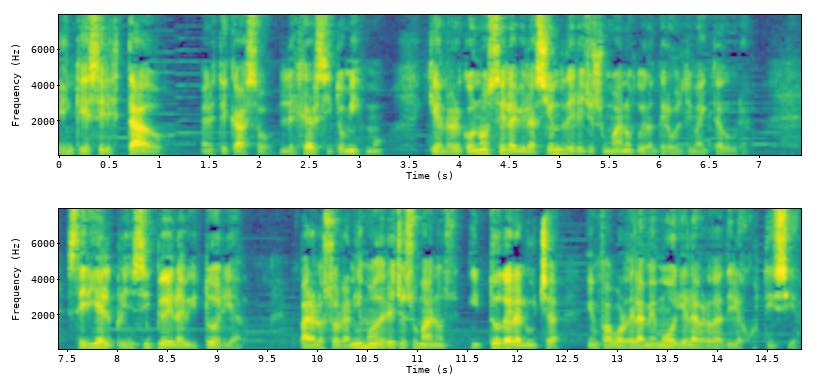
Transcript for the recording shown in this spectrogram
en que es el Estado, en este caso el ejército mismo, quien reconoce la violación de derechos humanos durante la última dictadura. Sería el principio de la victoria para los organismos de derechos humanos y toda la lucha en favor de la memoria, la verdad y la justicia.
